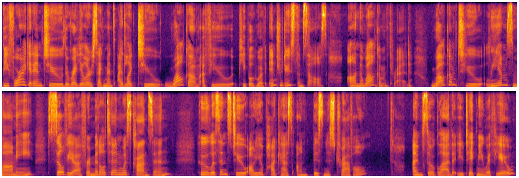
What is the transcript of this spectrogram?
Before I get into the regular segments, I'd like to welcome a few people who have introduced themselves on the welcome thread. Welcome to Liam's mommy, Sylvia from Middleton, Wisconsin, who listens to audio podcasts on business travel. I'm so glad that you take me with you.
